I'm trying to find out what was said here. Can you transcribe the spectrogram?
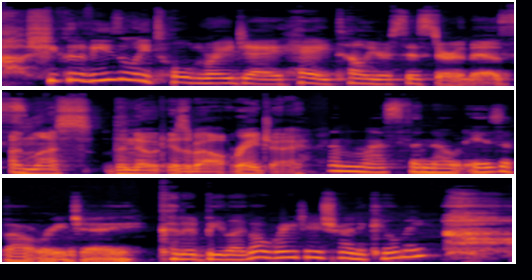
she could have easily told Ray J, hey, tell your sister this. Unless the note is about Ray J. Unless the note is about Ray J. Could it be like, oh, Ray J's trying to kill me?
